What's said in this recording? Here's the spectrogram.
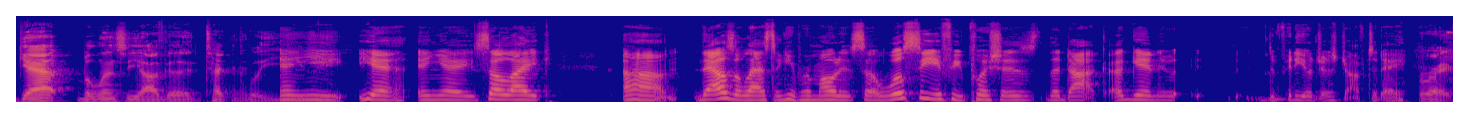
Gap, Balenciaga, technically and Yeezy. Ye, yeah, and yeah. So like, um, that was the last thing he promoted. So we'll see if he pushes the doc again. It, the video just dropped today. Right.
